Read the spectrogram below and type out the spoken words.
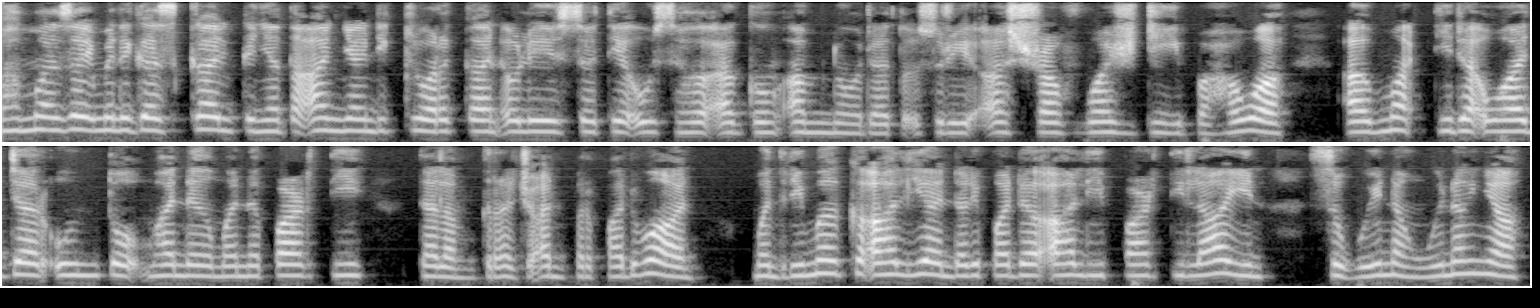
Ahmad Zaid menegaskan kenyataan yang dikeluarkan oleh Setiausaha Agung UMNO Datuk Seri Ashraf Wajdi bahawa amat tidak wajar untuk mana-mana parti dalam kerajaan perpaduan menerima keahlian daripada ahli parti lain sewenang-wenangnya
